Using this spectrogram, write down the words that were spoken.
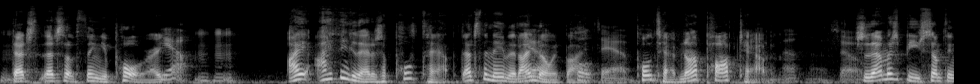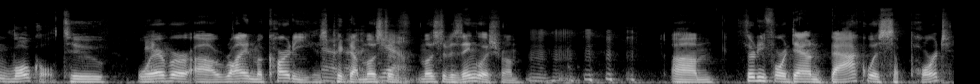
That's that's the thing you pull, right? Yeah. Mm-hmm. I, I think of that as a pull tab. That's the name that I know it by. Pull tab. Pull tab, not pop tab. Uh-huh. So, So that must be something local to wherever uh, Ryan McCarty has picked up Uh-huh, most yeah. of most of his English from. um, Thirty-four down back was support.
